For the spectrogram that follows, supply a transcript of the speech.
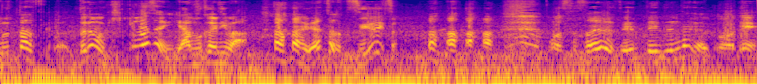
塗ったんですけど、どれも効きません、ヤブカには。やったら強いぞ。もう支える前提でなんかこうね、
